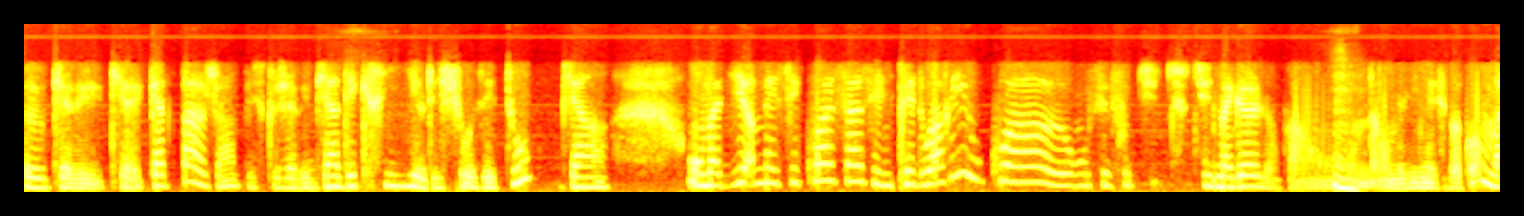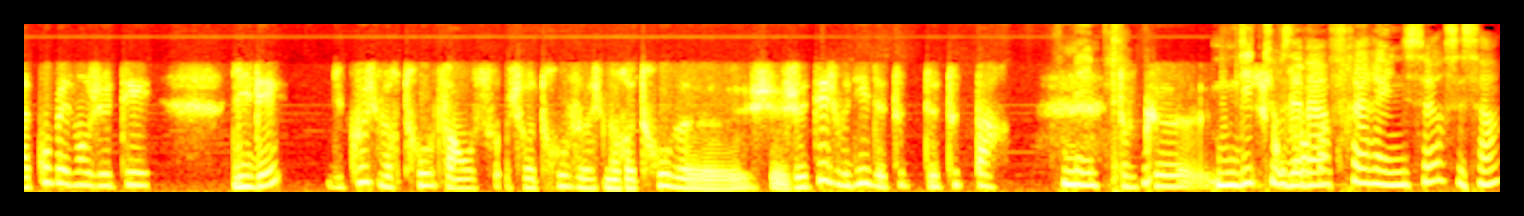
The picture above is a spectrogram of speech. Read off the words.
euh, qui, avait, qui avait quatre pages, hein, puisque j'avais bien décrit euh, les choses et tout, bien, on m'a dit, Ah, mais c'est quoi ça? C'est une plaidoirie ou quoi? Euh, On s'est foutu, de ma gueule. Enfin, on, Mm. on m'a dit, mais c'est pas quoi? On m'a complètement jeté l'idée. Du coup, je me retrouve, enfin, je retrouve, je me retrouve euh, je- jetée, je vous dis, de, toutes de toutes parts. Mais Donc, euh, vous me dites que vous avez un frère et une sœur, c'est ça?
